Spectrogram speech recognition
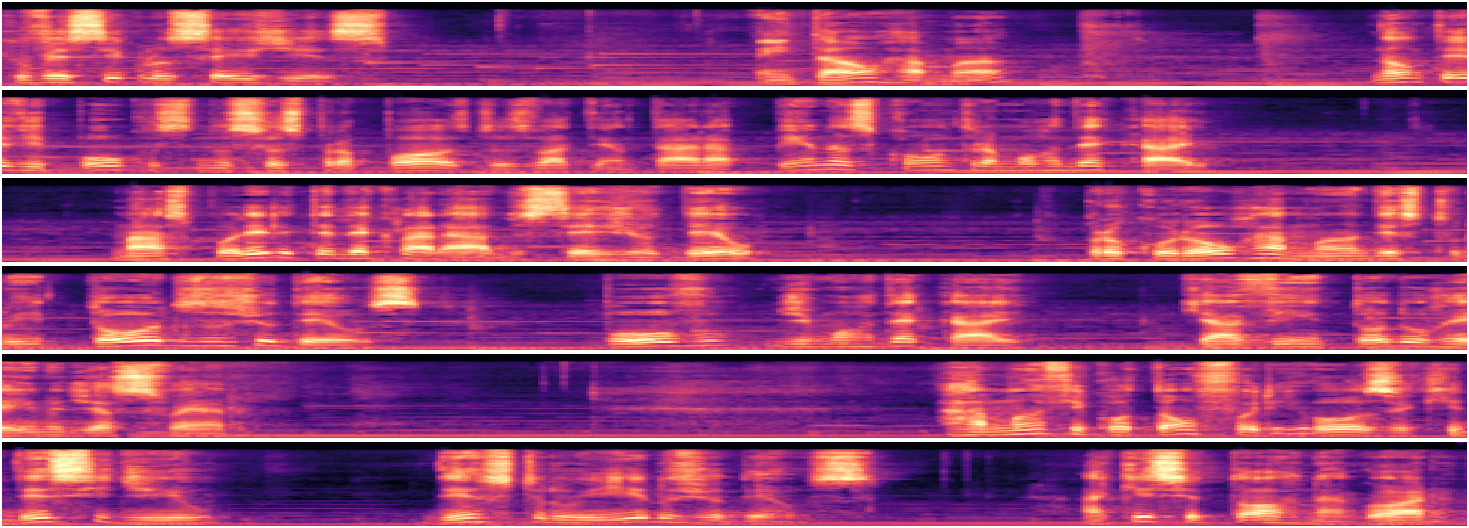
que o versículo 6 diz: Então Ramã não teve poucos nos seus propósitos o atentar apenas contra Mordecai, mas por ele ter declarado ser judeu, procurou Ramã destruir todos os judeus, povo de Mordecai, que havia em todo o reino de Assuero. Ramã ficou tão furioso que decidiu destruir os judeus. Aqui se torna agora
